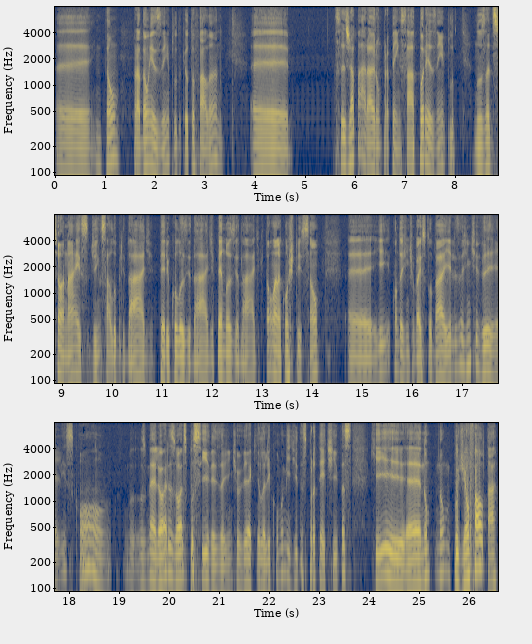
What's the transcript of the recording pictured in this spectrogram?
É, então, para dar um exemplo do que eu estou falando, é, vocês já pararam para pensar, por exemplo, nos adicionais de insalubridade, periculosidade, penosidade, que estão lá na Constituição, é, e quando a gente vai estudar eles, a gente vê eles com os melhores olhos possíveis. A gente vê aquilo ali como medidas protetivas que é, não, não podiam faltar.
